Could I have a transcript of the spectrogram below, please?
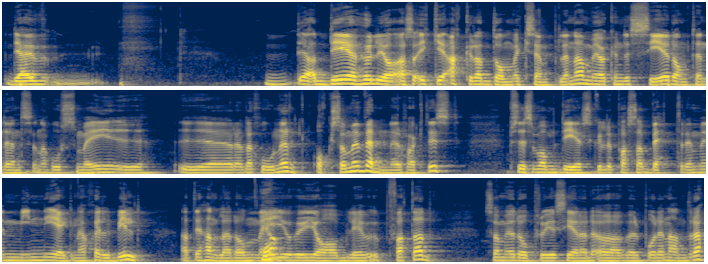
Det er jo ja, det höll jag, alltså ikke akkurat de exemplen, men jag kunde se de tendenserna hos mig i, i relationer. Också med vänner faktiskt. Precis som om det skulle passa bättre med min egna självbild. Att det handlade om mig Ja. och hur jag blev uppfattad. Som jag då projicerade över på den andra.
